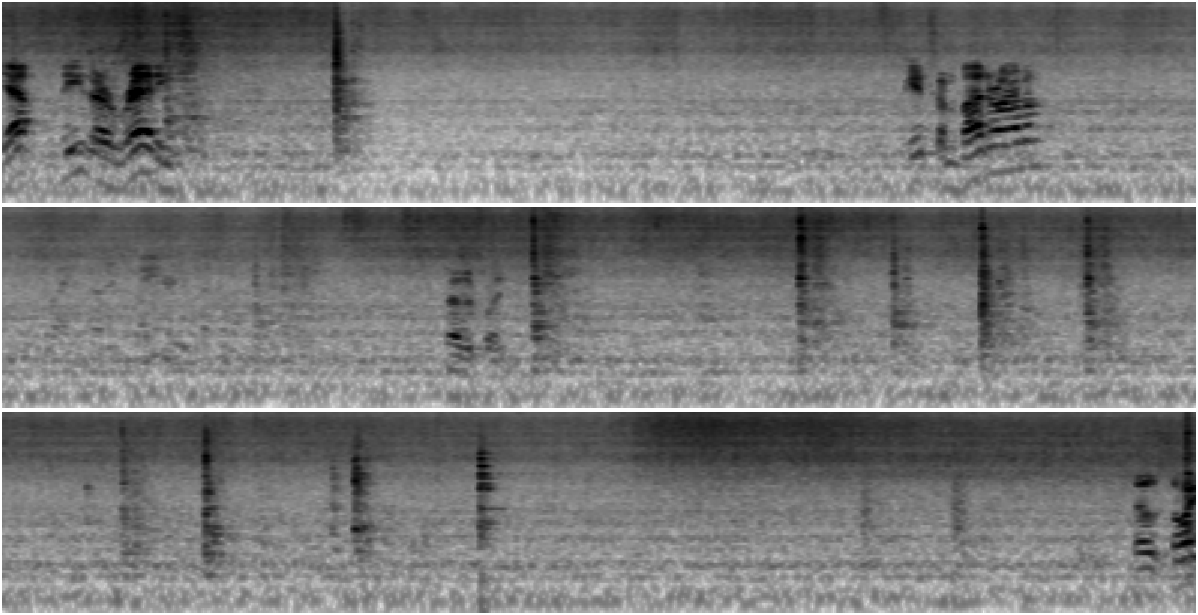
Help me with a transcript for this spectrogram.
Yep, these are ready. Get some butter on them. Another plate. Those soy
